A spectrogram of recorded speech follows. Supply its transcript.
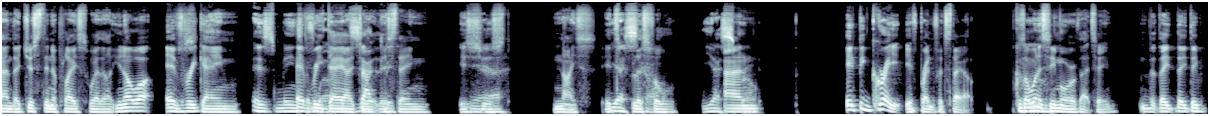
and they're just in a place where they're like, you know what? Every game, is means the every day I do Exactly. it, this thing is Yeah. just nice. It's Yes, blissful. Yes, and bro. it'd be great if Brentford stay up because I want Mm. to see more of that team. That They, they they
